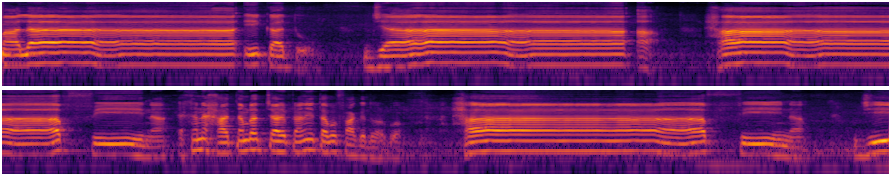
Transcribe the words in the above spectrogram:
মালা ইকাতো যা হাফিনা। এখানে হাত আমরা চার প্রাণী তারপর ফাঁকে ধরবো। হাফিনা। জি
